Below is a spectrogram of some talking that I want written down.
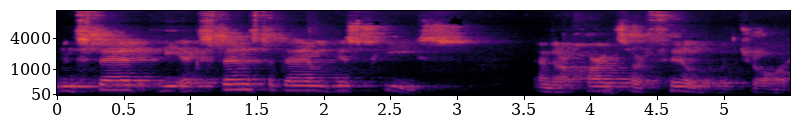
Instead, he extends to them his peace, and their hearts are filled with joy.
